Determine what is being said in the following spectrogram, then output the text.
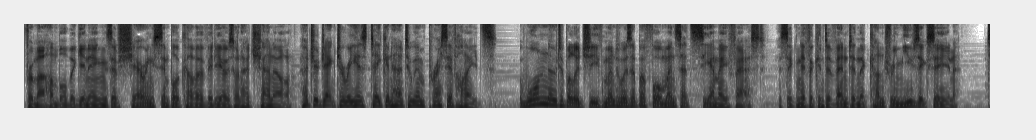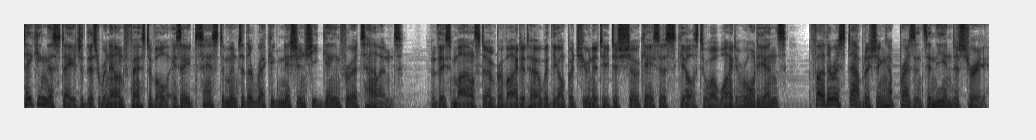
From her humble beginnings of sharing simple cover videos on her channel, her trajectory has taken her to impressive heights. One notable achievement was a performance at CMA Fest, a significant event in the country music scene. Taking the stage at this renowned festival is a testament to the recognition she gained for her talent. This milestone provided her with the opportunity to showcase her skills to a wider audience, further establishing her presence in the industry.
